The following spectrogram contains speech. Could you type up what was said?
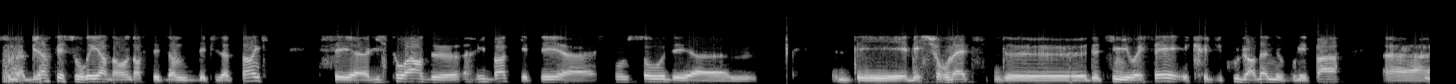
qui m'a bien fait sourire dans, dans, dans l'épisode 5, c'est euh, l'histoire de Reebok qui était euh, sponsor des, des, des survettes de, de Team USA et que du coup Jordan ne voulait pas euh,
